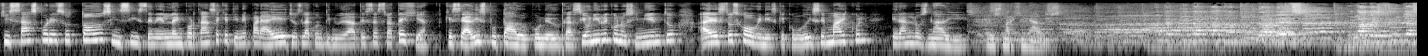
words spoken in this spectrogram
Quizás por eso todos insisten en la importancia que tiene para ellos la continuidad de esta estrategia, que se ha disputado con educación y reconocimiento a estos jóvenes que, como dice Michael, eran los nadie, los marginados. La destruyas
